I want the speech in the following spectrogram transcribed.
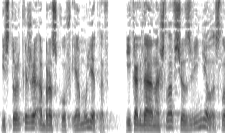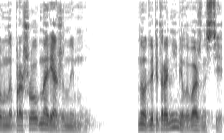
и столько же образков и амулетов, и когда она шла, все звенело, словно прошел наряженный мул. Но для Петра не имело важности,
